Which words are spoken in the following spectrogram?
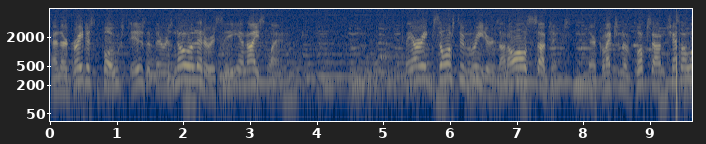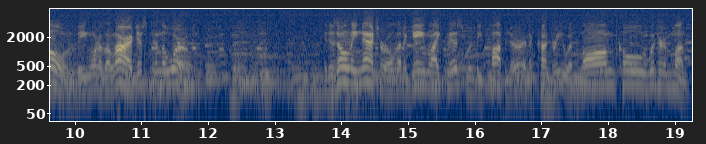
and their greatest boast is that there is no illiteracy in Iceland. They are exhaustive readers on all subjects, their collection of books on chess alone being one of the largest in the world. It is only natural that a game like this would be popular in a country with long, cold winter months,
